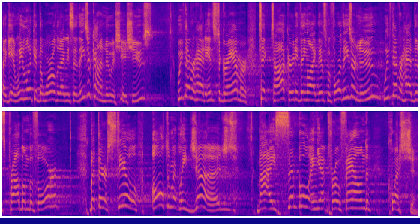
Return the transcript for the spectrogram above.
Again, we look at the world today, we say, these are kind of newish issues. We've never had Instagram or TikTok or anything like this before. These are new. We've never had this problem before. But they're still ultimately judged by a simple and yet profound question.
